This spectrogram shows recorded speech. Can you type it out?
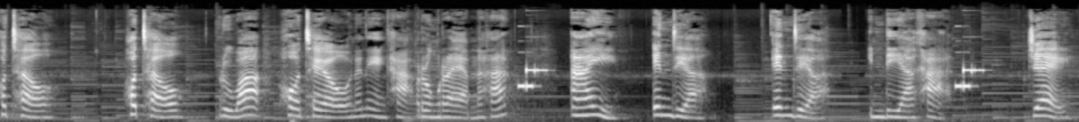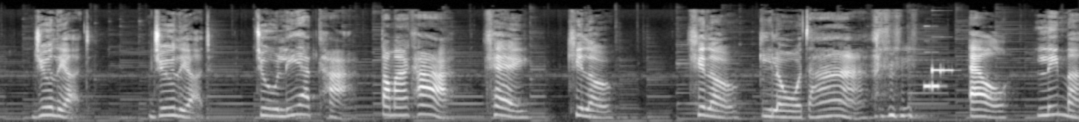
hotel hotel หรือว่า hotel นั่นเองค่ะ โรงแรมนะคะ i India India อินเดียค่ะ J Juliet Juliet Juliet ค่ะ ต่อมาค่ะ K Kilo Kilo กิโลจ้า L Lima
